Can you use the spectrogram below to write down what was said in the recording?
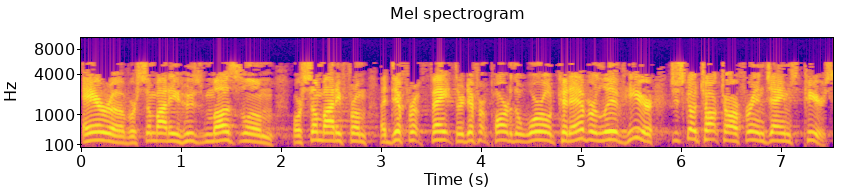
Arab or somebody who's Muslim or somebody from a different faith or different part of the world could ever live here, just go talk to our friend James Pierce.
